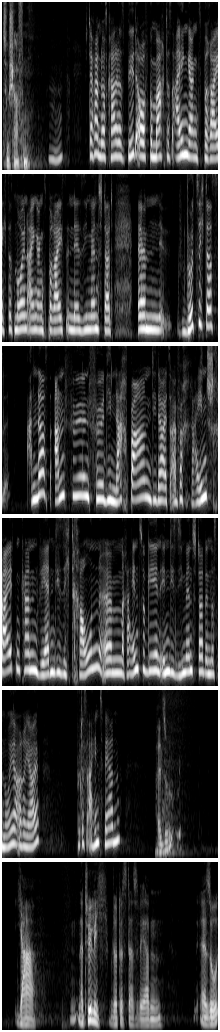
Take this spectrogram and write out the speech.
zu schaffen. Mhm. Stefan, du hast gerade das Bild aufgemacht des Eingangsbereichs, des neuen Eingangsbereichs in der Siemensstadt. Ähm, wird sich das anders anfühlen für die Nachbarn, die da jetzt einfach reinschreiten kann? Werden die sich trauen, ähm, reinzugehen in die Siemensstadt, in das neue Areal? Wird das eins werden? Also ja, natürlich wird es das werden. Also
